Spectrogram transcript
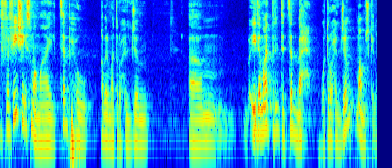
ففي شيء اسمه ماي. تسبحوا قبل ما تروح الجيم. أم... إذا ما تريد تتسبح وتروح الجيم ما مشكلة.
